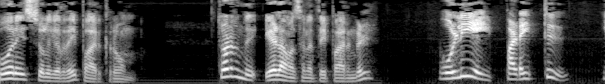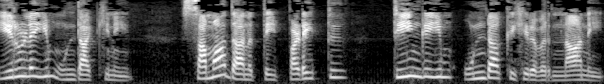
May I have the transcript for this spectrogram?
கோரேஸ் சொல்கிறதை பார்க்கிறோம். தொடர்ந்து ஏழாம் வசனத்தை பாருங்கள். ஒளியை படைத்து இருளையும் உண்டாக்கினேன். சமாதானத்தை படைத்து தீங்கையும் உண்டாக்குகிறவர் நானே.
